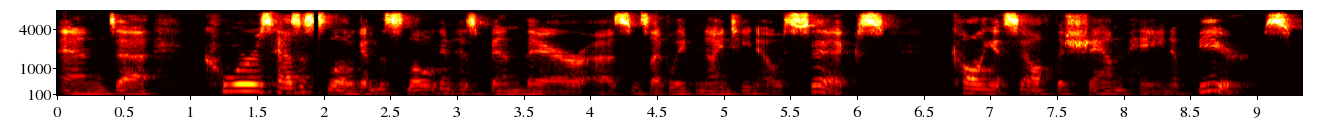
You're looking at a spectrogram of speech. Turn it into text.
and uh, Coors has a slogan. The slogan has been there uh, since I believe 1906 calling itself the champagne of beers.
